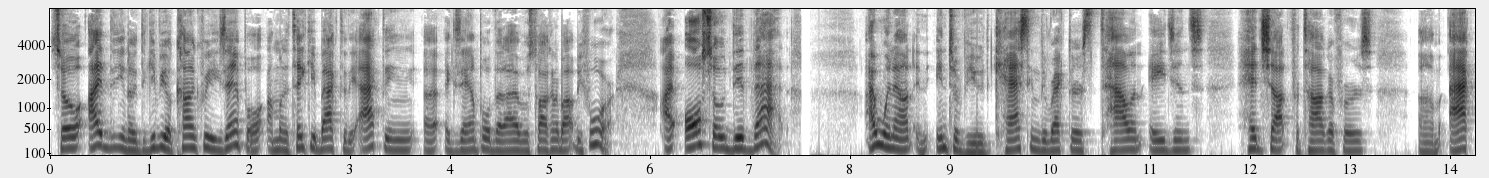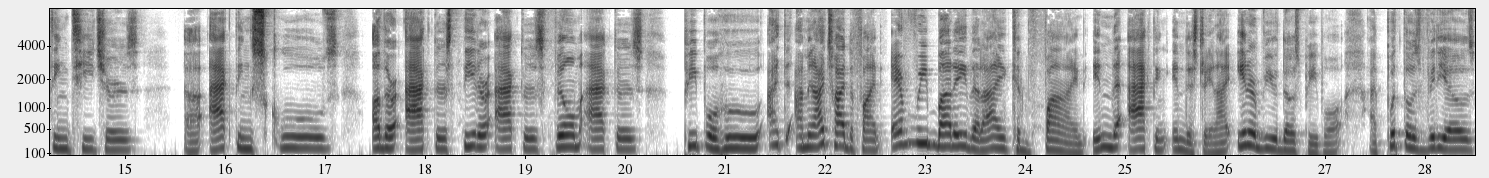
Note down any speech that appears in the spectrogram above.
So I, you know, to give you a concrete example, I'm going to take you back to the acting uh, example that I was talking about before. I also did that. I went out and interviewed casting directors, talent agents, headshot photographers, um, acting teachers, uh, acting schools, other actors, theater actors, film actors, people who I, I mean, I tried to find everybody that I could find in the acting industry, and I interviewed those people. I put those videos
